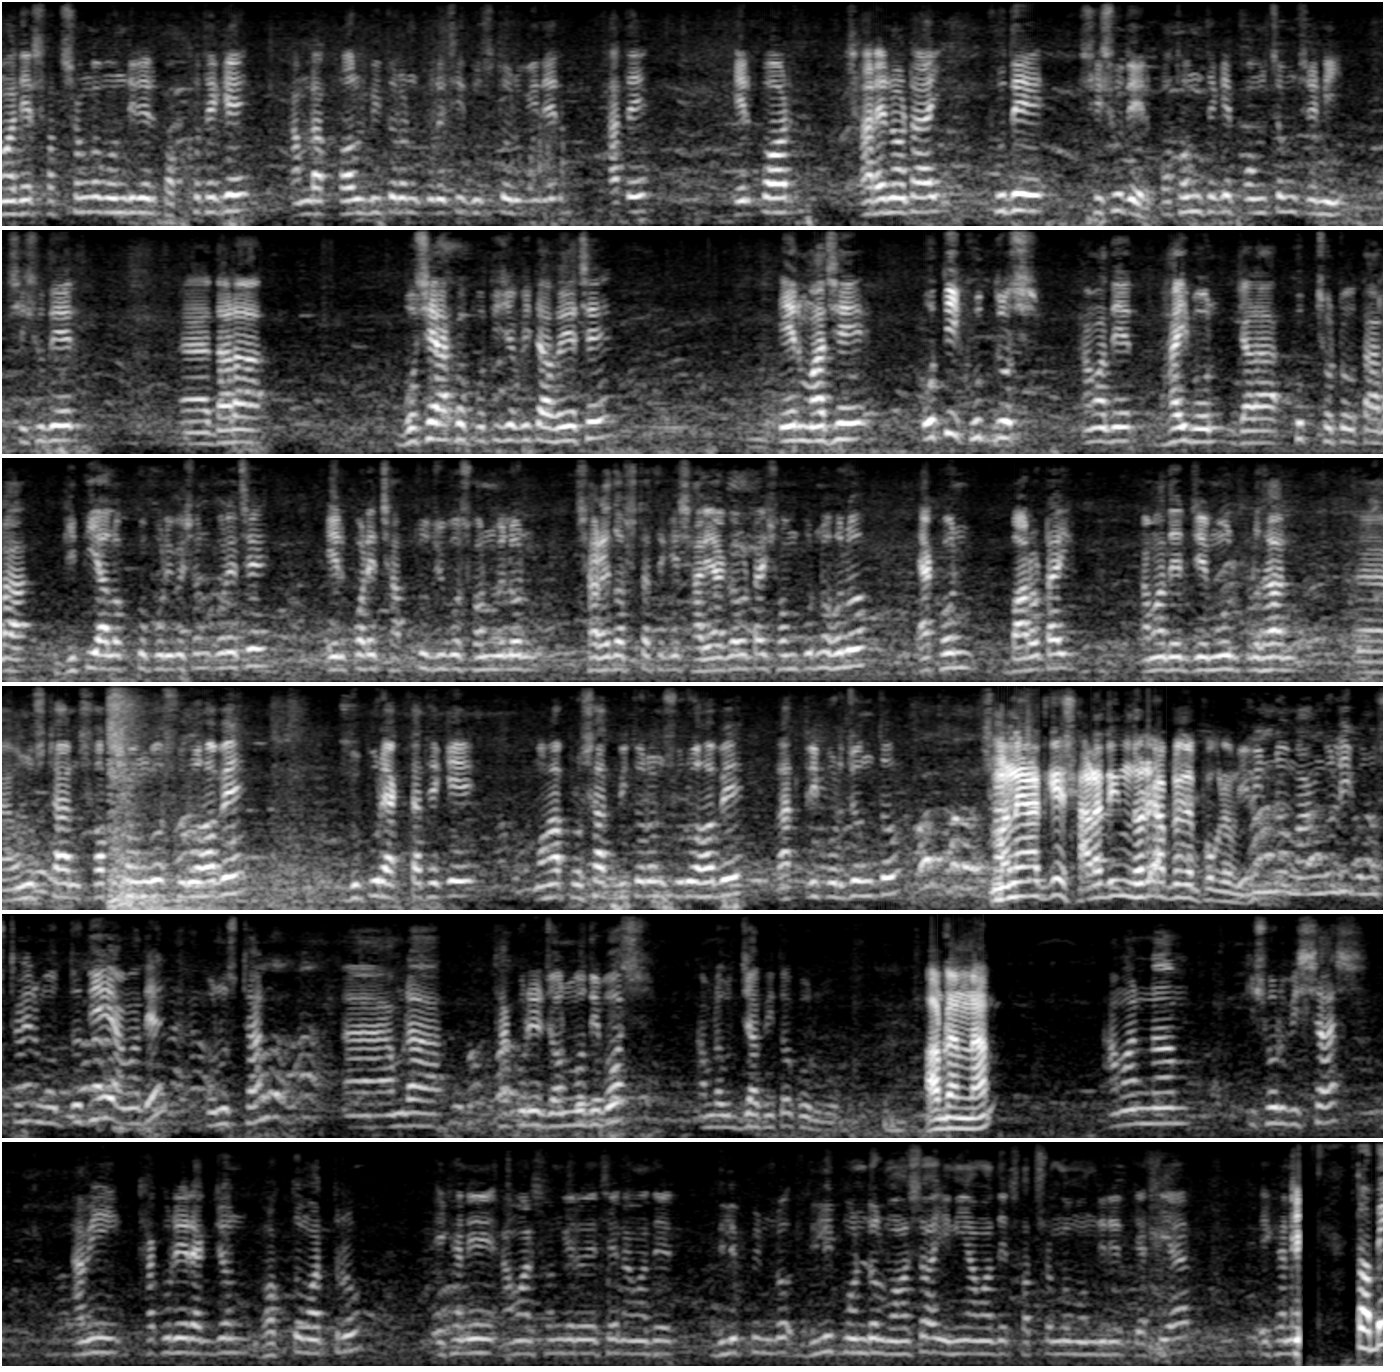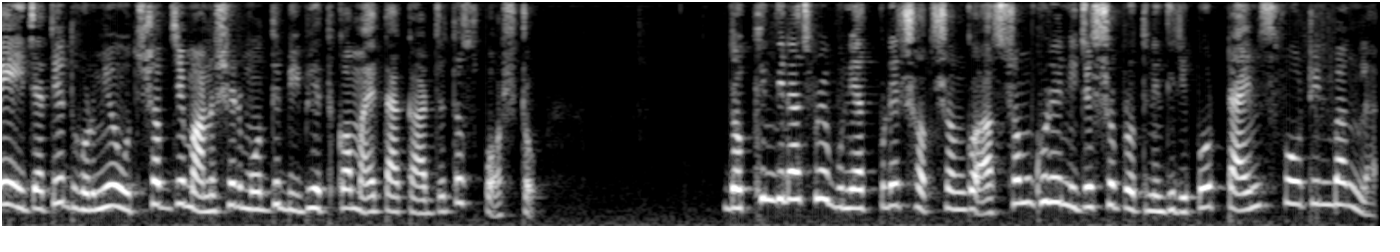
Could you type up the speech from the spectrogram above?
আমাদের সৎসঙ্গ মন্দিরের পক্ষ থেকে আমরা ফল বিতরণ করেছি দুস্থ রোগীদের হাতে। এরপর সাড়ে নটায় খুদে শিশুদের, প্রথম থেকে পঞ্চম শ্রেণি শিশুদের দ্বারা বসে আঁকো প্রতিযোগিতা হয়েছে। এর মাঝে অতি ক্ষুদ্র আমাদের ভাই বোন যারা খুব ছোট তারা গীতি আলোক্য পরিবেশন করেছে। এরপরে ছাত্র যুব সম্মেলন সাড়ে দশটা থেকে সাড়ে এগারোটায় সম্পূর্ণ হলো। এখন বারোটায় আমাদের যে মূল প্রধান অনুষ্ঠান সৎসঙ্গ শুরু হবে। দুপুর একটা থেকে মহাপ্রসাদ বিতরণ শুরু হবে রাত্রি পর্যন্ত। মানে আজকে সারাদিন ধরে আপনাদের প্রোগ্রাম বিভিন্ন মাঙ্গলিক অনুষ্ঠানের মধ্য দিয়ে আমাদের অনুষ্ঠান আমরা ঠাকুরের জন্মদিবস আমরা উদযাপিত করব। আপনার নাম? আমার নাম কিশোর বিশ্বাস। আমি ঠাকুরের একজন ভক্ত মাত্র এখানে আমার সঙ্গে রয়েছেন আমাদের দিলীপ পিণ্ড দিলীপ মণ্ডল মহাশয়। ইনি আমাদের সৎসঙ্গ মন্দিরের ক্যাশিয়ার। এখানে তবে এই জাতীয় ধর্মীয় উৎসব যে মানুষের মধ্যে বিভেদ কমায় তা কার্যত স্পষ্ট। দক্ষিণ দিনাজপুরে বুনিয়াদপুরের সৎসঙ্গ আশ্রম ঘুরে নিজস্ব প্রতিনিধি report Times fourteen Bangla.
